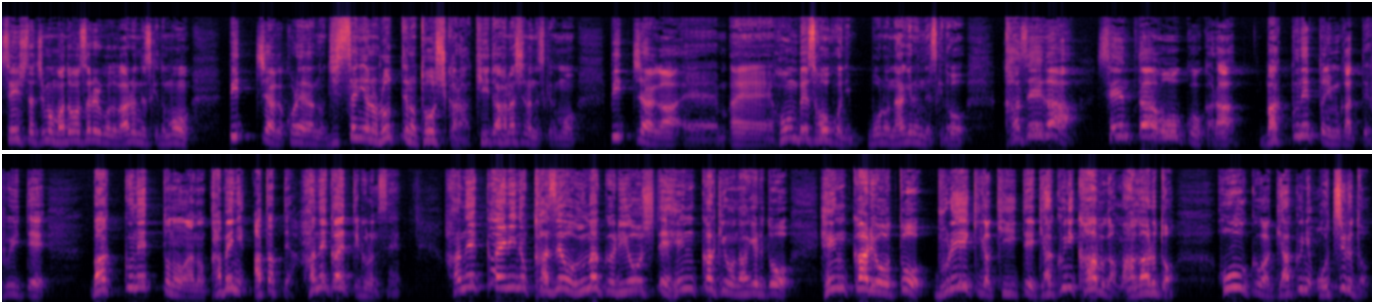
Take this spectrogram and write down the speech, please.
選手たちも惑わされることがあるんですけどもピッチャーがこれあの実際にあのロッテの投手から聞いた話なんですけどもピッチャーが、えーえー、ホームベース方向にボールを投げるんですけど風がセンター方向からバックネットに向かって吹いてバックネットのあの壁に当たって跳ね返ってくるんですね。跳ね返りの風をうまく利用して変化球を投げると変化量とブレーキが効いて逆にカーブが曲がるとフォークは逆に落ちると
